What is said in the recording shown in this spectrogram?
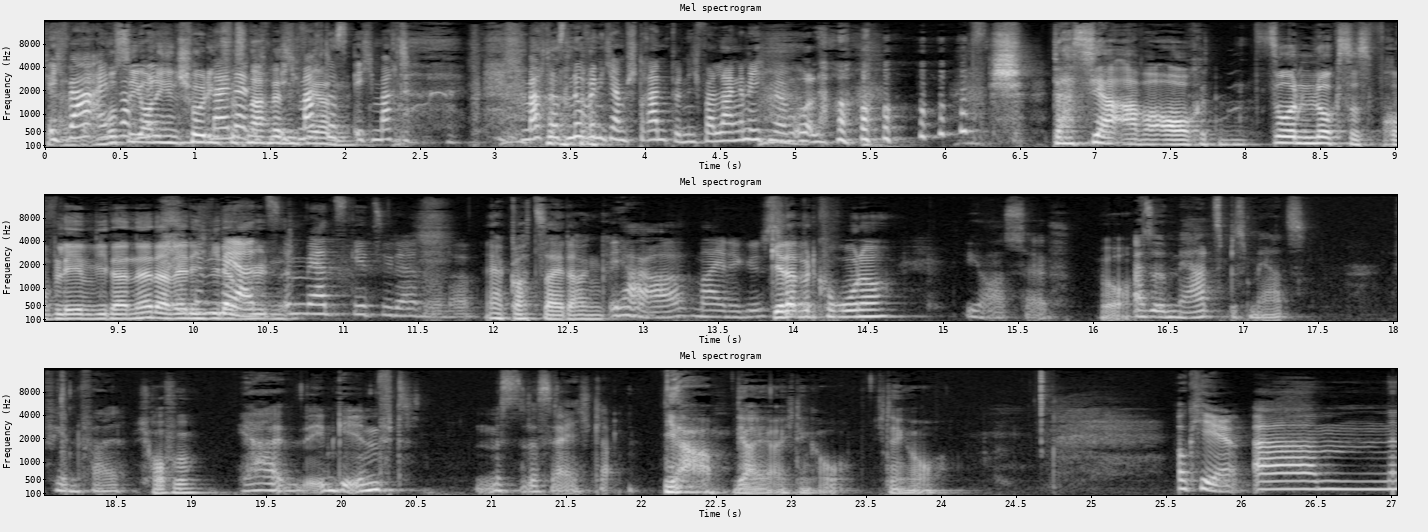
Ja, ich war einfach musst du dich auch nicht entschuldigen nein, fürs nein, nachlässig ich, ich mach werden. das, ich mach, das- ich mach das nur, wenn ich am Strand bin. Ich war lange nicht mehr im Urlaub. Das ist ja aber auch so ein Luxusproblem wieder, ne? Da werde ich Im wieder März, wütend. im März geht's wieder in Urlaub. Ja, Gott sei Dank. Ja, meine Güte. Geht das mit Corona? Ja, safe. Ja, Also im März bis März. Auf jeden Fall. ich hoffe. Ja, eben geimpft müsste das ja eigentlich klappen. Ja, ja, ja, ich denke auch. Ich denke auch. Okay, ähm,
